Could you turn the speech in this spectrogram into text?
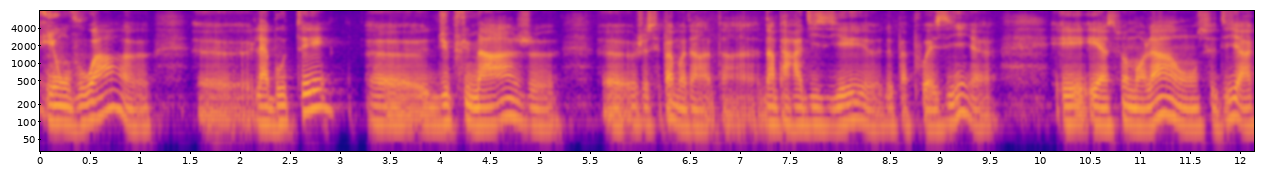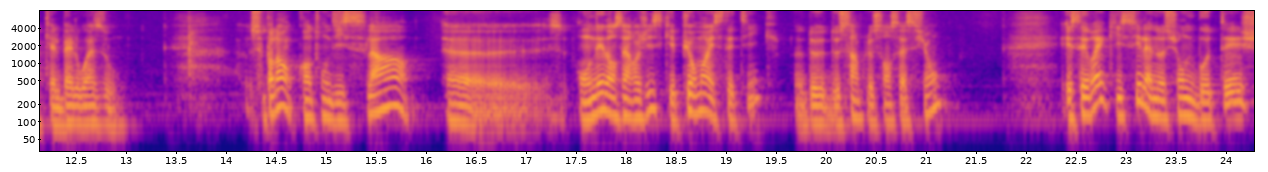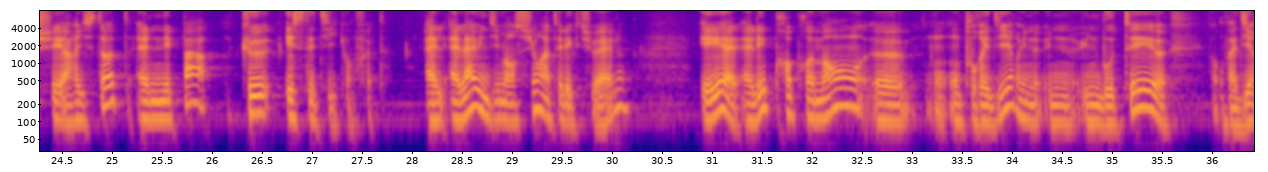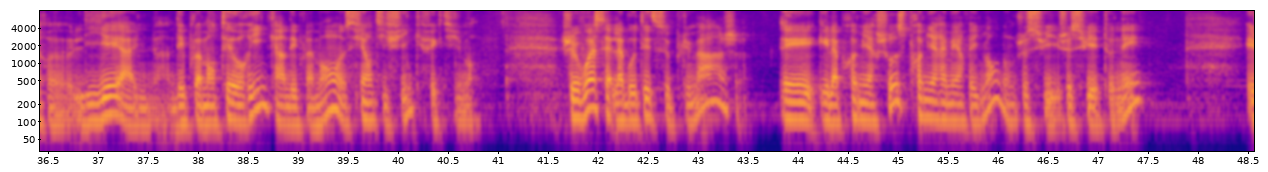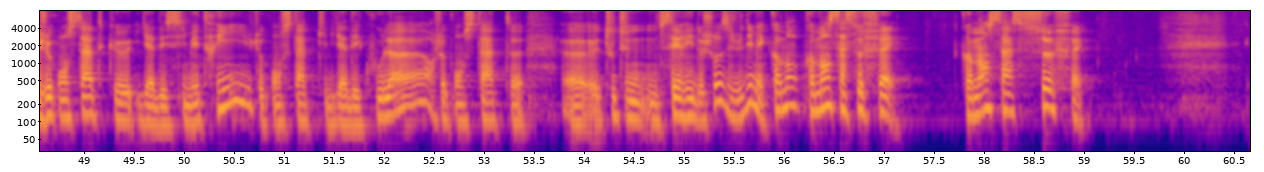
et on voit euh, la beauté du plumage, je ne sais pas moi, d'un paradisier de Papouasie. Et, à ce moment-là, on se dit Ah, quel bel oiseau. Cependant, quand on dit cela, euh, on est dans un registre qui est purement esthétique, de, simples sensations. Et c'est vrai qu'ici, la notion de beauté, chez Aristote, elle n'est pas que esthétique, en fait. Elle, a une dimension intellectuelle et elle, est proprement, euh, on pourrait dire, une, une, une beauté euh, on va dire, euh, lié à, un déploiement théorique, à un déploiement scientifique, effectivement. Je vois la beauté de ce plumage, et, la première chose, premier émerveillement, donc je suis, je suis étonné, et je constate qu'il y a des symétries, je constate qu'il y a des couleurs, je constate euh, toute une, série de choses, et je me dis, mais comment, comment ça se fait? Comment ça se fait?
